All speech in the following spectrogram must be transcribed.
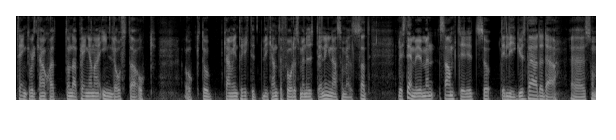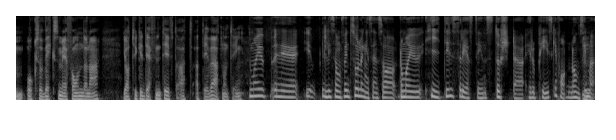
tänker väl kanske att de där pengarna är inlåsta och, och då kan vi inte riktigt, vi kan inte få det som en utdelning när som helst. Så att, det stämmer ju, men samtidigt så det ligger ett värde där eh, som också växer med fonderna. Jag tycker definitivt att, att det är värt någonting. De har ju, eh, liksom för inte så länge sedan så de har ju hittills rest sin största europeiska fond någonsin. Mm.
